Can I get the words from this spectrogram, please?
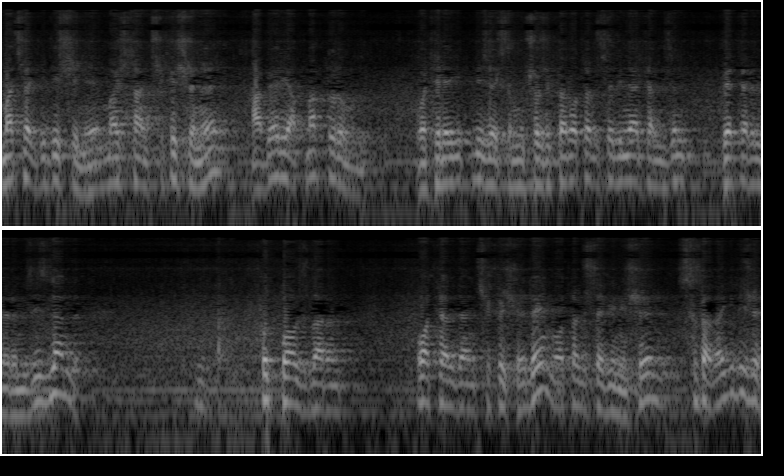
maça gidişini, maçtan çıkışını haber yapmak durumunda. Otele gitmeyeceksin. Bu çocuklar otobüse binerken bizim veterilerimiz izlendi. Futbolcuların otelden çıkışı değil mi? Otobüse binişi, stada gidişi.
